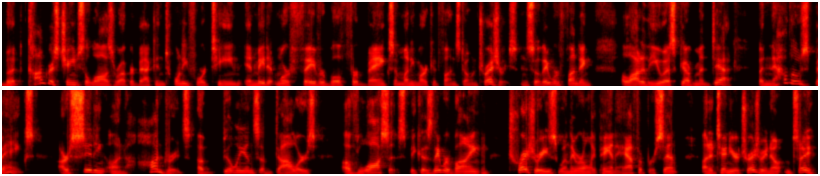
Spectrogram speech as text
but Congress changed the laws, Robert, back in 2014 and made it more favorable for banks and money market funds to own treasuries. And so they were funding a lot of the US government debt. But now those banks are sitting on hundreds of billions of dollars of losses because they were buying treasuries when they were only paying a half a percent on a 10 year treasury note. And today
